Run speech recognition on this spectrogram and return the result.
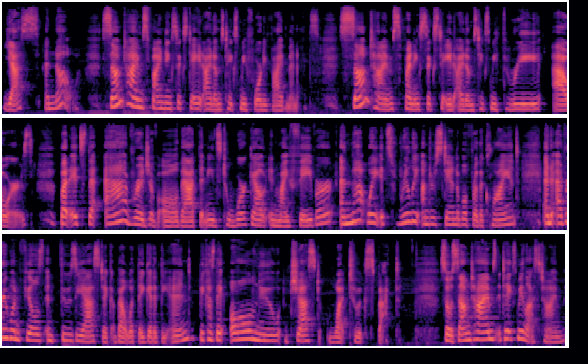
Yes and no. Sometimes finding six to eight items takes me 45 minutes. Sometimes finding six to eight items takes me three hours. But it's the average of all that that needs to work out in my favor. And that way it's really understandable for the client. And everyone feels enthusiastic about what they get at the end because they all knew just what to expect. So sometimes it takes me less time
